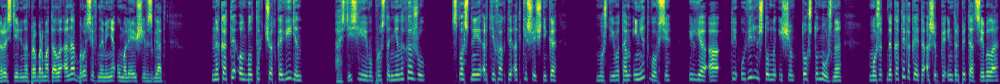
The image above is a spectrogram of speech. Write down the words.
растерянно пробормотала она, бросив на меня умоляющий взгляд. «На КТ он был так четко виден, а здесь я его просто не нахожу. Сплошные артефакты от кишечника. Может, его там и нет вовсе? Илья, а ты уверен, что мы ищем то, что нужно? Может, на КТ какая-то ошибка интерпретации была?»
